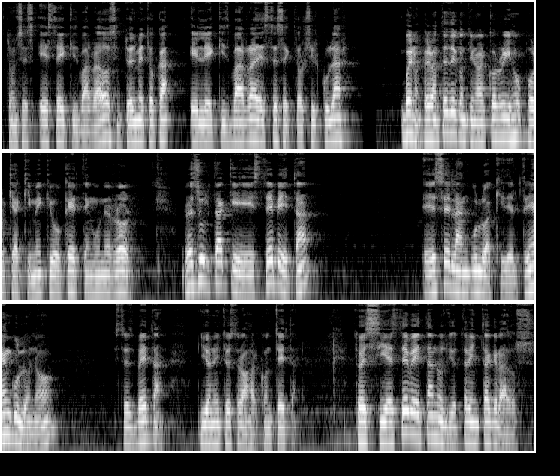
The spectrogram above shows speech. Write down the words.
Entonces, este x barra 2. Entonces me toca el x barra de este sector circular. Bueno, pero antes de continuar corrijo porque aquí me equivoqué, tengo un error. Resulta que este beta es el ángulo aquí del triángulo, ¿no? Este es beta y yo necesito trabajar con teta. Entonces, si este beta nos dio 30 grados,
